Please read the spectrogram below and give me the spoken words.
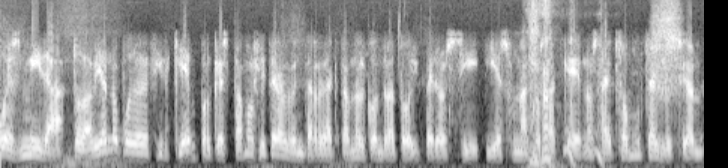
Pues mira, todavía no puedo decir quién porque estamos literalmente redactando el contrato hoy, pero sí, y es una cosa que nos ha hecho mucha ilusión,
